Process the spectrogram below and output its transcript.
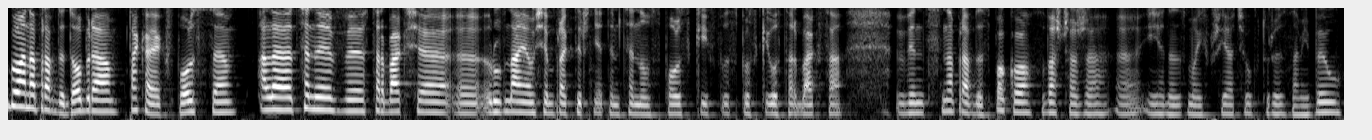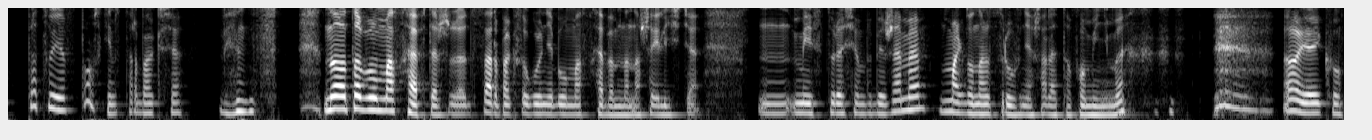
Była naprawdę dobra, taka jak w Polsce, ale ceny w Starbucksie e, równają się praktycznie tym cenom z Polski, z polskiego Starbucksa, więc naprawdę spoko, zwłaszcza, że e, jeden z moich przyjaciół, który z nami był, pracuje w polskim Starbucksie, więc no to był must have też, Starbucks ogólnie był must have'em na naszej liście mm, miejsc, które się wybierzemy. McDonald's również, ale to pomińmy. Ojejku.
